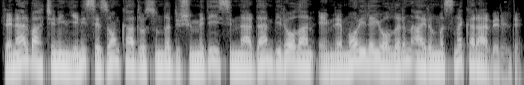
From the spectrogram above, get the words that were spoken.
Fenerbahçe'nin yeni sezon kadrosunda düşünmediği isimlerden biri olan Emre Mor ile yolların ayrılmasına karar verildi.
